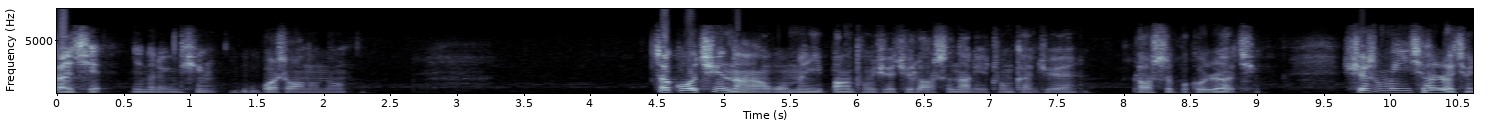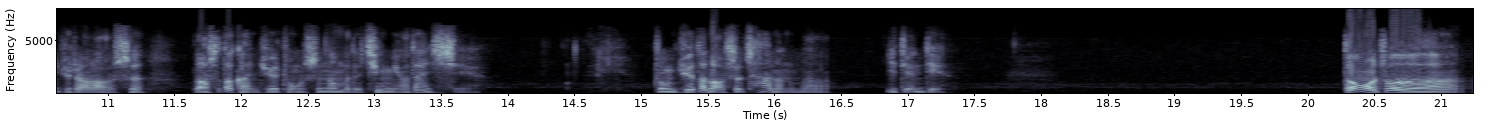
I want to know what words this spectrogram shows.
感谢您的聆听，我是王东东。在过去呢，我们一帮同学去老师那里，总感觉老师不够热情。学生们一腔热情去找老师，老师的感觉总是那么的轻描淡写，总觉得老师差了那么一点点。等我做了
